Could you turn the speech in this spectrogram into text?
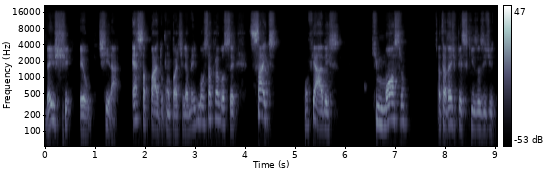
deixe eu tirar essa parte do compartilhamento e mostrar para você sites confiáveis que mostram, através de pesquisas e de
